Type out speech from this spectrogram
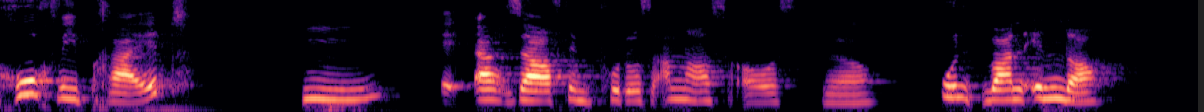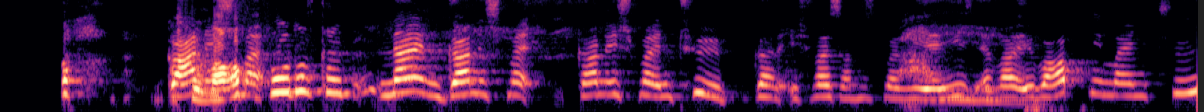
hoch wie breit. Mhm. Er sah auf den Fotos anders aus. Ja. Und war ein Inder. Gar Der nicht mal, Fotos kein Nein, gar nicht mein, gar nicht mein Typ. Gar, ich weiß auch nicht mehr, wie er hieß. Er war überhaupt nie mein Typ.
